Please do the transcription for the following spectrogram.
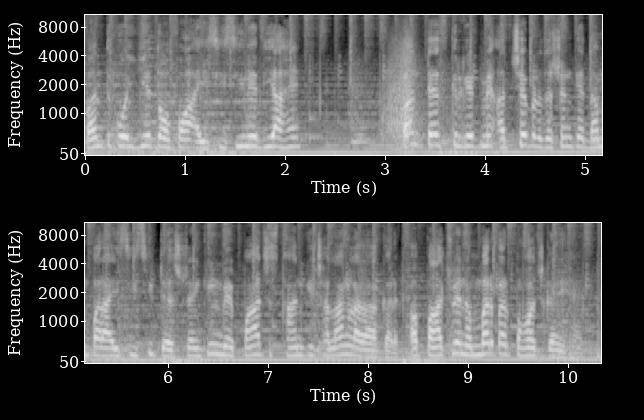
पंत को ये तोहफा आईसीसी ने दिया है। पंत टेस्ट क्रिकेट में अच्छे प्रदर्शन के दम पर आईसीसी टेस्ट रैंकिंग में पाँच स्थान की छलांग लगाकर अब पाँचवें नंबर पर पहुँच गए हैं।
